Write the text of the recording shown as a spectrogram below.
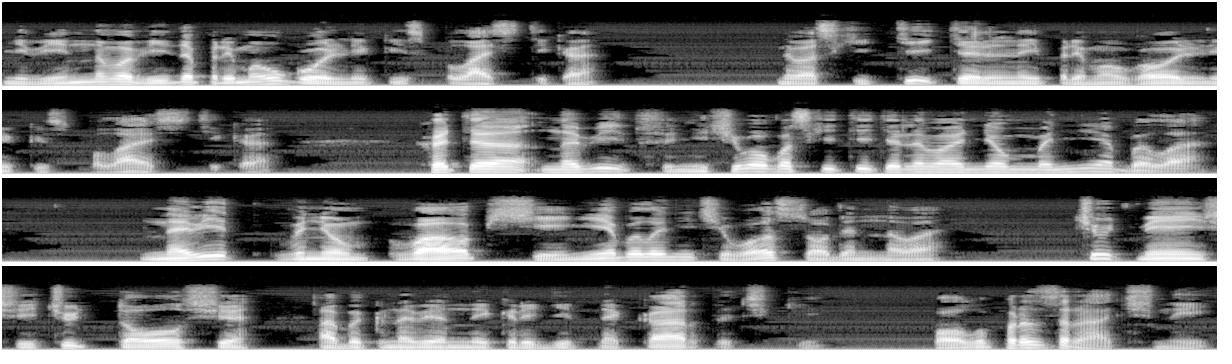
невинного вида прямоугольник из пластика. Восхитительный прямоугольник из пластика. Хотя на вид ничего восхитительного о нем не было. На вид в нем вообще не было ничего особенного. Чуть меньше, чуть толще обыкновенной кредитной карточки, полупрозрачный.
